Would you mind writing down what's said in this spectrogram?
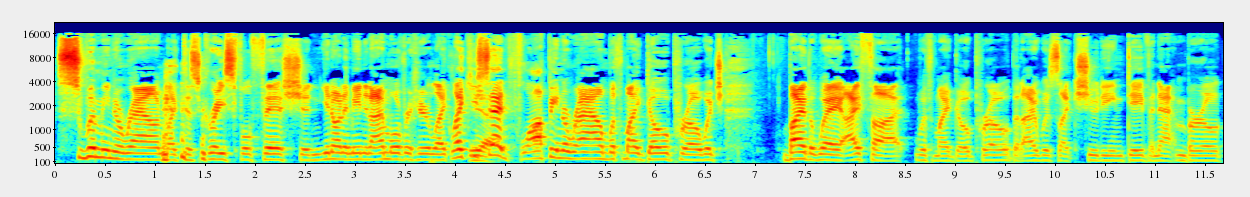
swimming around like this graceful fish, and you know what I mean. And I'm over here like, like you yeah. said, flopping around with my GoPro, which by the way, I thought with my GoPro that I was like shooting David Attenborough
